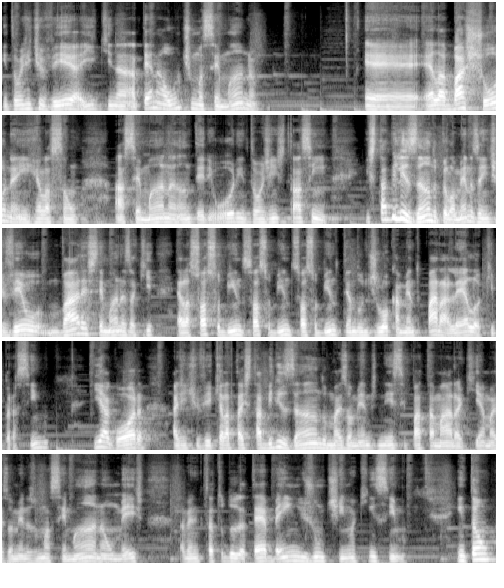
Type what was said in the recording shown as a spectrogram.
Então a gente vê aí que na, até na última semana é, ela baixou, né, em relação à semana anterior. Então a gente está assim estabilizando, pelo menos a gente vê várias semanas aqui, ela só subindo, só subindo, só subindo, tendo um deslocamento paralelo aqui para cima. E agora a gente vê que ela está estabilizando mais ou menos nesse patamar aqui há mais ou menos uma semana, um mês. Tá vendo que está tudo até bem juntinho aqui em cima. Então,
